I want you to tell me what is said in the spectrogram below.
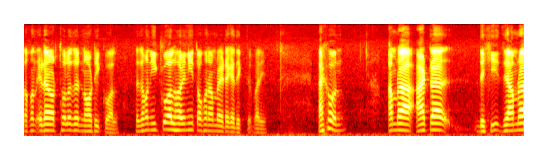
তখন এটার অর্থ হলো যে নট ইকুয়াল যখন ইকুয়াল হয়নি, তখন আমরা এটাকে দেখতে পারি। এখন আমরা আরেকটা দেখি যে আমরা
